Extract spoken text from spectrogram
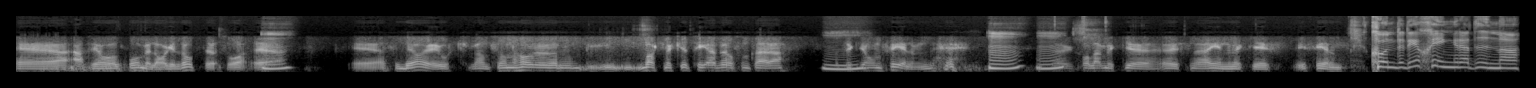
Eh, att jag har hållit på med lagidrotter och så. Eh, Mm. Eh, så det har jag gjort. Men sen har det väl varit mycket tv och sånt där. Jag tycker om film. Mm. Mm. jag kollar mycket, jag snöar in mycket i, i film. Kunde det skingra dina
